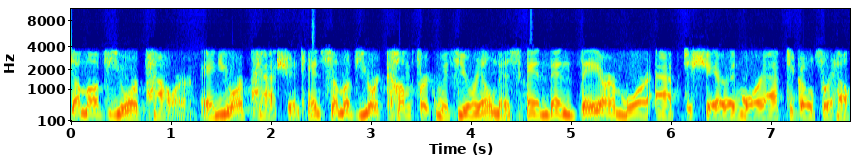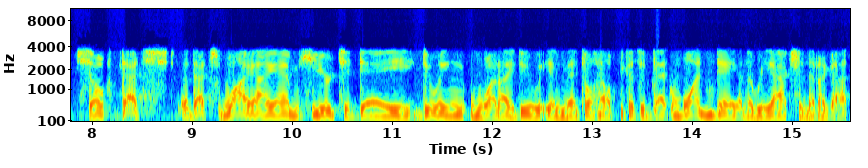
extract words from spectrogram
some of your power and your passion and some of your comfort with your illness and then they are more apt to share and more apt to go for help so that's that's why i am here today doing what i do in mental health because of that one day and the reaction that i got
